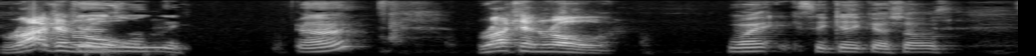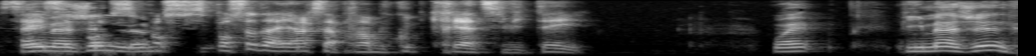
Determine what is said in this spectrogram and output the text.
Rock and Quelle roll. journée! Hein? Rock and roll. Oui, c'est quelque chose. C'est pour, pour ça d'ailleurs que ça prend beaucoup de créativité. Oui. Puis imagine,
